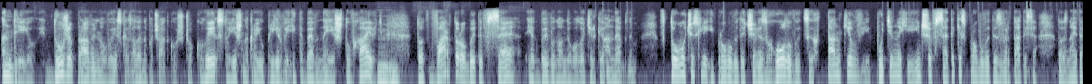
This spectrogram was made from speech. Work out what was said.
Андрію, дуже правильно ви сказали на початку, що коли стоїш на краю прірви і тебе в неї штовхають, mm то варто робити все, якби воно не було тільки ганебним в тому числі і пробувати через голови цих танків і путіних і інше, все-таки спробувати звертатися. То знаєте,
